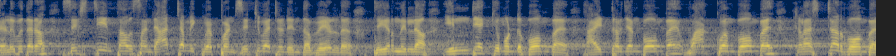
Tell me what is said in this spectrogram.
തെളിവ് തരാം. Sixteen thousand atomic weapon situated in the world തീർന്നില്ല. ഇന്ത്യക്കുമുണ്ട് bomb hydrogen bomb vacuum bomb cluster bomb.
